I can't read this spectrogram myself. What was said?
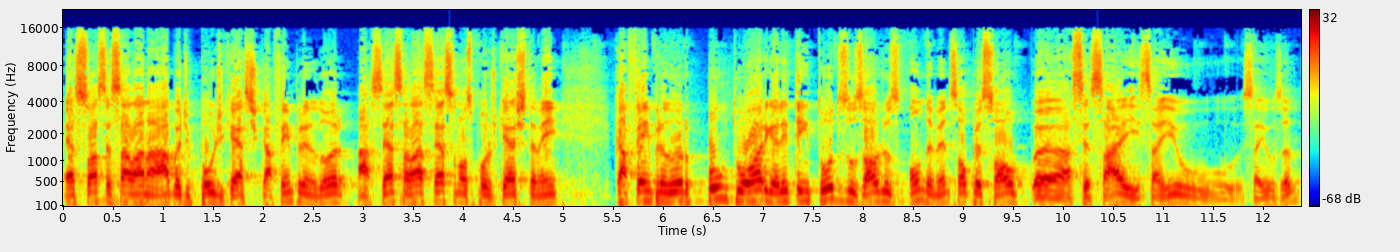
É só acessar lá na aba de podcast Café Empreendedor. Acessa lá, acessa o nosso podcast também caféempreendedor.org, ali tem todos os áudios on demand, só o pessoal uh, acessar e sair, o, sair usando.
